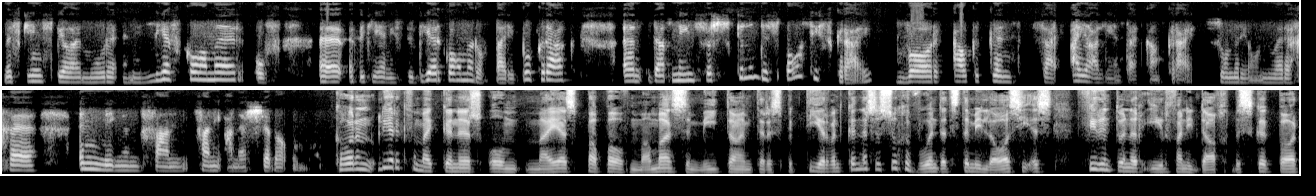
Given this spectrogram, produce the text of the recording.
miskien speel hy môre in die leefkamer of uh, 'n bietjie in die studeerkamer of by die boekrak. En um, dat mens verskillende spasies kry waar elke kind sy eie geleentheid kan kry sonder die onnodige inmenging van van die ander sibbe om. Karen, leer ek vir my kinders om my as pappa of mamma se me time te respekteer want kinders is so gewoond dat stimulasie is 24 uur van die dag beskikbaar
